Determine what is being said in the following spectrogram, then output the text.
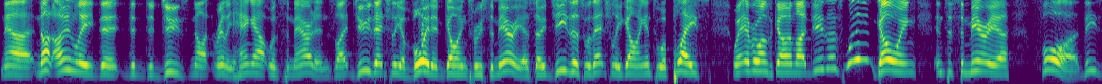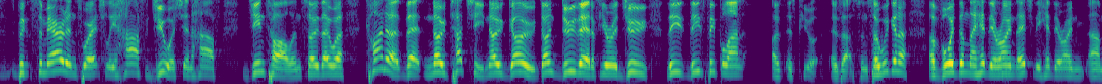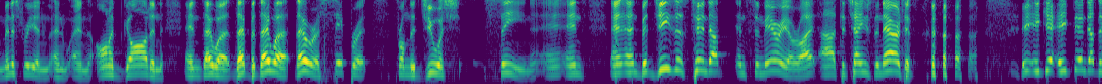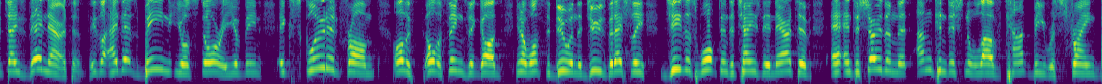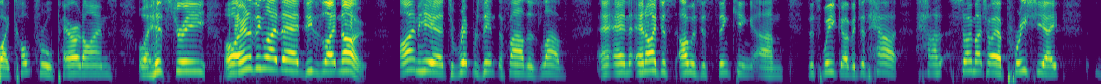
Now, not only did, did, did, Jews not really hang out with Samaritans, like Jews actually avoided going through Samaria. So Jesus was actually going into a place where everyone's going like, Jesus, what are you going into Samaria for? These Samaritans were actually half Jewish and half Gentile. And so they were kind of that no touchy, no go, don't do that if you're a Jew. These, thas people aren't as, as pure as us. And so we're going to avoid them. They had their own, they actually had their own uh, ministry and, and, and honored God. And, and they were, they, but they were, they were a separate from the Jewish scene. And, and, and, and but Jesus turned up in Samaria, right, uh, to change the narrative. He, he, he, turned out to change their narrative. He's like, hey, that's been your story. You've been excluded from all the, all the things that God you know, wants to do in the Jews. But actually, Jesus walked in to change their narrative and, and to show them that unconditional love can't be restrained by cultural paradigms or history or anything like that. Jesus is like, no, I'm here to represent the Father's love. And, and, and I just, I was just thinking, um, this week over just how, how so much I appreciate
